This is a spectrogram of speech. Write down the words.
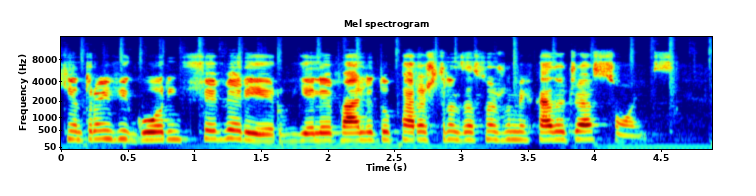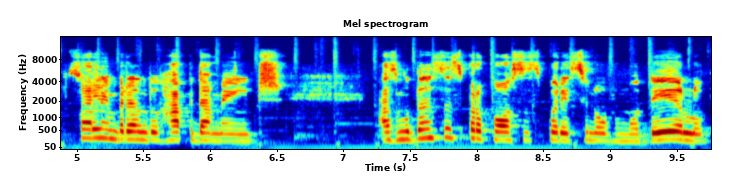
que entrou em vigor em fevereiro e ele é válido para as transações no mercado de ações. Só lembrando rapidamente, as mudanças propostas por esse novo modelo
